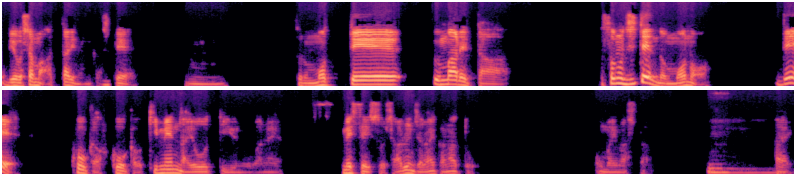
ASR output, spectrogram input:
描写もあったりなんかして、うん、その持って生まれた、その時点のもので、効果不効果を決めんなよっていうのがね、メッセージとしてあるんじゃないかなと思いました。うん。はい。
